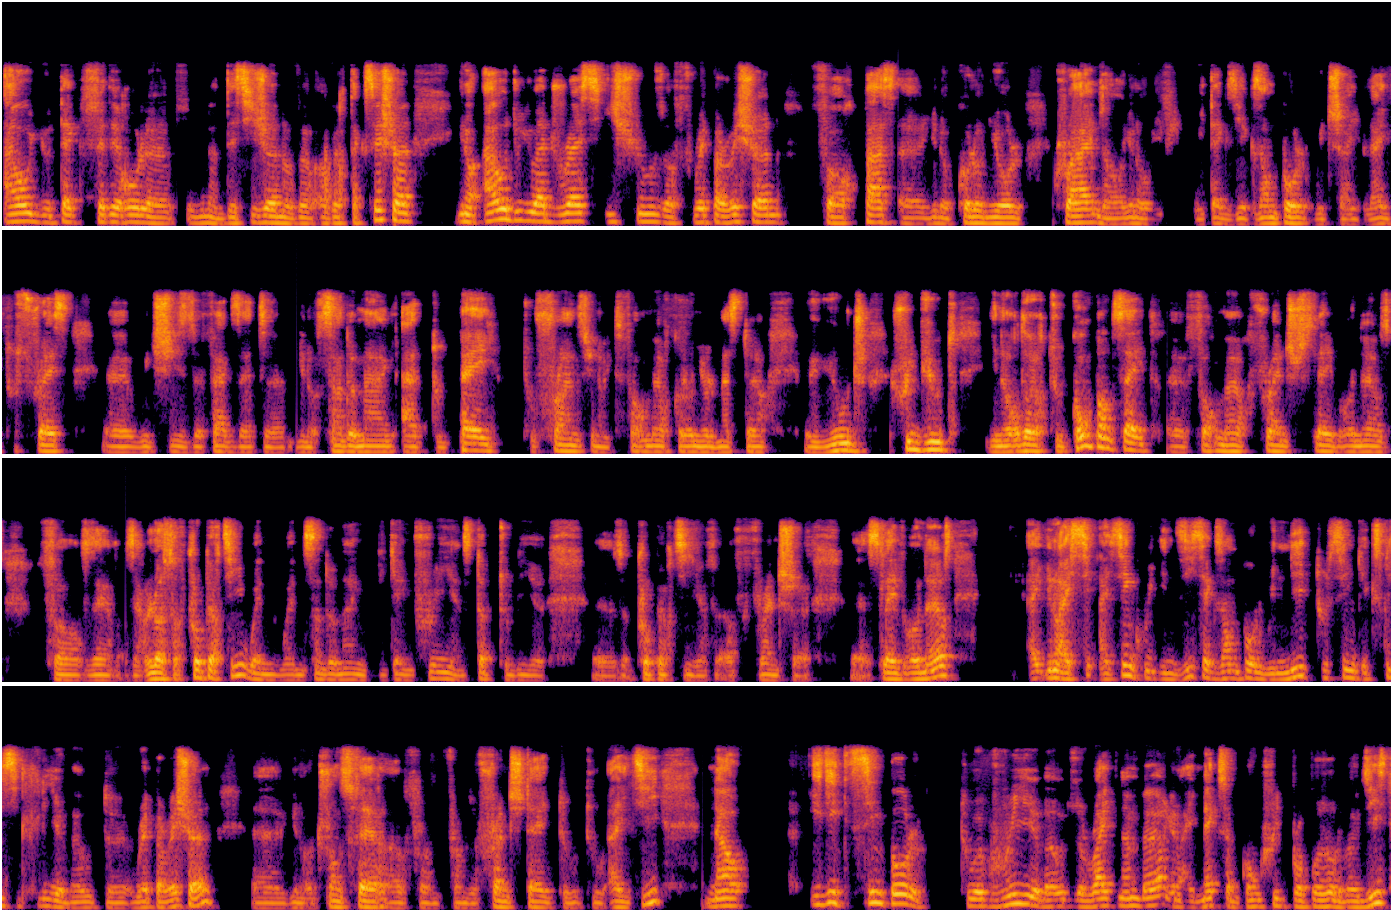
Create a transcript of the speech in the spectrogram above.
how you take federal, uh, you know, decision over, over taxation. You know, how do you address issues of reparation for past, uh, you know, colonial crimes or, you know, if we take the example, which I like to stress, uh, which is the fact that, uh, you know, Saint-Domingue had to pay to France, you know, its former colonial master, a huge tribute in order to compensate uh, former French slave owners for their, their loss of property when, when Saint-Domingue became free and stopped to be uh, uh, the property of, of French uh, uh, slave owners. I, you know, I, see, I think we, in this example, we need to think explicitly about uh, reparation, uh, you know, transfer uh, from, from the French state to, to Haiti. Now, is it simple to agree about the right number? You know, I make some concrete proposal about this.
